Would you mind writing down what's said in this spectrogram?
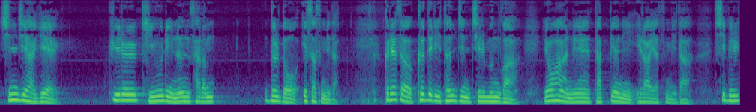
진지하게 귀를 기울이는 사람들도 있었습니다. 그래서 그들이 던진 질문과 요한의 답변이 이러하였습니다. 11,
